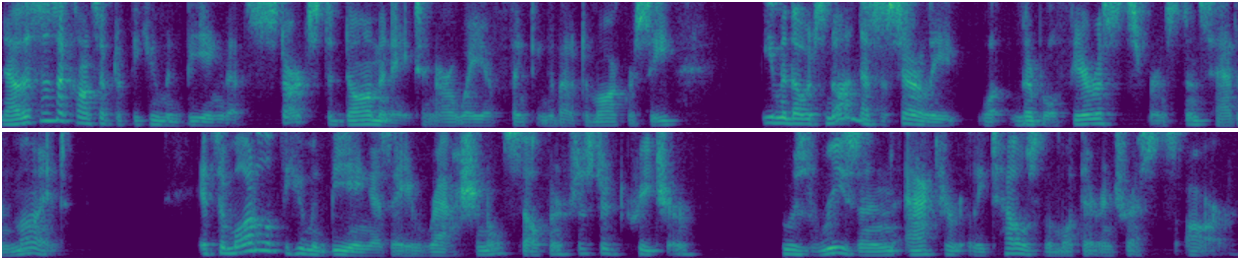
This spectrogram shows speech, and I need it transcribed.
Now, this is a concept of the human being that starts to dominate in our way of thinking about democracy even though it's not necessarily what liberal theorists, for instance, had in mind. It's a model of the human being as a rational, self-interested creature whose reason accurately tells them what their interests are.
